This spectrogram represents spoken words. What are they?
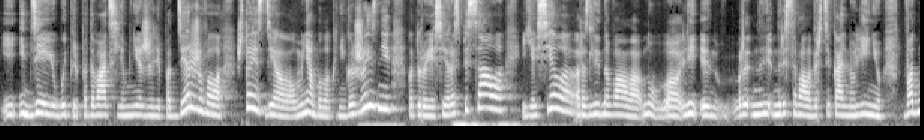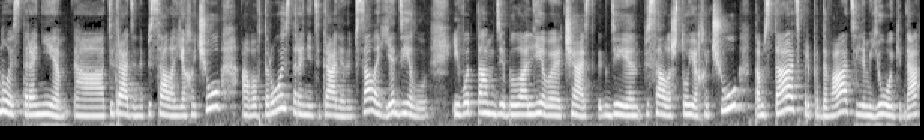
и идею быть преподавателем, нежели поддерживала. Что я сделала? У меня была книга жизни, которую я себе расписала, и я села, разлиновала, ну, а, э, нарисовала вертикальную линию. В одной стороне а, тетради написала «я хочу», а во второй стороне тетради я написала «я делаю». И вот там, где была левая часть, где я писала, что я хочу, там стать преподавателем йоги, да,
